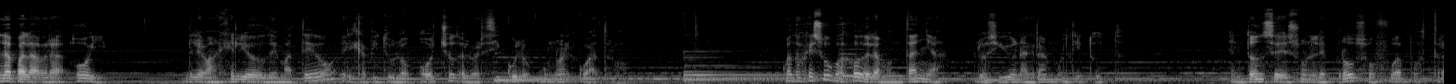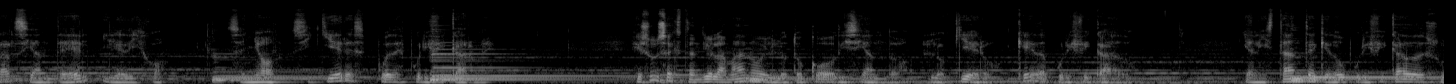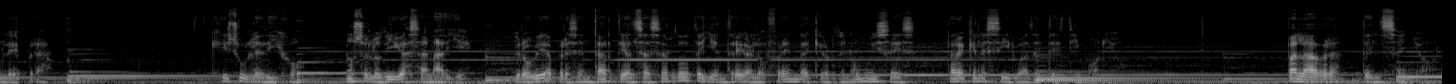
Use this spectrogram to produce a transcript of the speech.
La palabra hoy del Evangelio de Mateo, el capítulo 8 del versículo 1 al 4. Cuando Jesús bajó de la montaña, lo siguió una gran multitud. Entonces un leproso fue a postrarse ante él y le dijo, Señor, si quieres puedes purificarme. Jesús extendió la mano y lo tocó diciendo, Lo quiero, queda purificado. Y al instante quedó purificado de su lepra. Jesús le dijo, no se lo digas a nadie, pero ve a presentarte al sacerdote y entrega la ofrenda que ordenó Moisés para que le sirva de testimonio. Palabra del Señor.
